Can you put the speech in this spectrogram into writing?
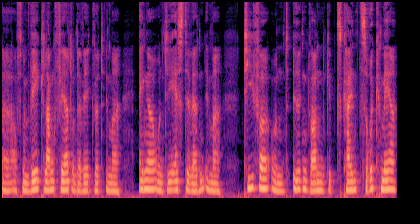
äh, auf einem Weg lang fährt und der Weg wird immer enger und die Äste werden immer tiefer und irgendwann gibt es kein Zurück mehr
